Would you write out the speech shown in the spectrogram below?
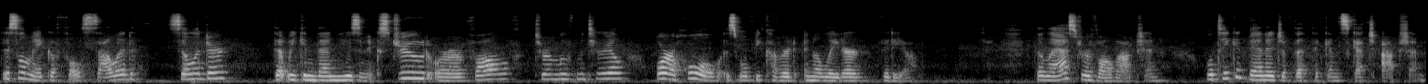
This will make a full solid cylinder that we can then use an extrude or a revolve to remove material, or a hole as will be covered in a later video. The last revolve option will take advantage of the thicken sketch option.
